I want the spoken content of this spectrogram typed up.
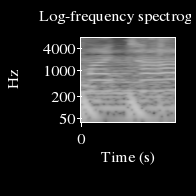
my time.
